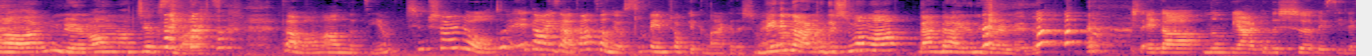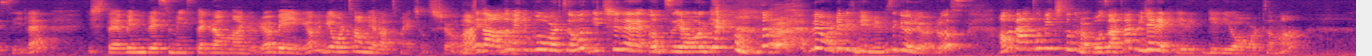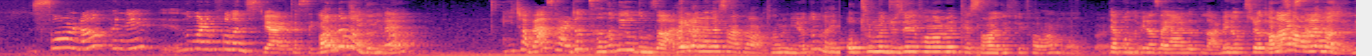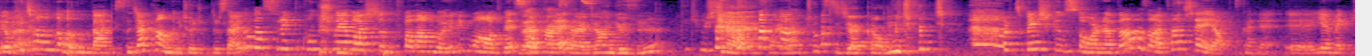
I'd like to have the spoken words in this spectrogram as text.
Vallahi bilmiyorum anlatacaksın artık. Tamam anlatayım. Şimdi şöyle oldu. Eda'yı zaten tanıyorsun. Benim çok yakın arkadaşım. Eda. Benim de arkadaşım ama ben bir hayrını görmedim. İşte Eda'nın bir arkadaşı vesilesiyle işte benim resmimi Instagram'dan görüyor, beğeniyor ve bir ortam yaratmaya çalışıyorlar. Eda da beni bu ortamın içine atıyor o gün. ve orada biz birbirimizi görüyoruz. Ama ben tabii hiç tanımıyorum. O zaten bilerek gel- geliyor ortama. Sonra hani e, numaramı falan istiyor ertesi gün. Anlamadın şekilde. mı? Hiç ha ben Sercan'ı tanımıyordum zaten. Hayır ama mesela tamam tanımıyordun da hani oturma düzeni falan böyle tesadüfi falan mı oldu böyle? Ya onu biraz ayarladılar. Ben oturuyordum. Ama Ay sen anlamadın, değil Yok mi? hiç anlamadım ben. Sıcakkanlı bir çocuktur Sercan. Da sürekli konuşmaya başladık falan böyle bir muhabbet, Zaten sohbet. Sercan gözünü dikmiş yani. Sercan çok sıcakkanlı çocuk. 4-5 gün sonra da zaten şey yaptık hani e, yemek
